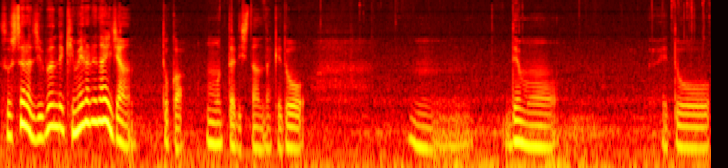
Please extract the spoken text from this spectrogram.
そしたら自分で決められないじゃんとか思ったりしたんだけどうんでもえっと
